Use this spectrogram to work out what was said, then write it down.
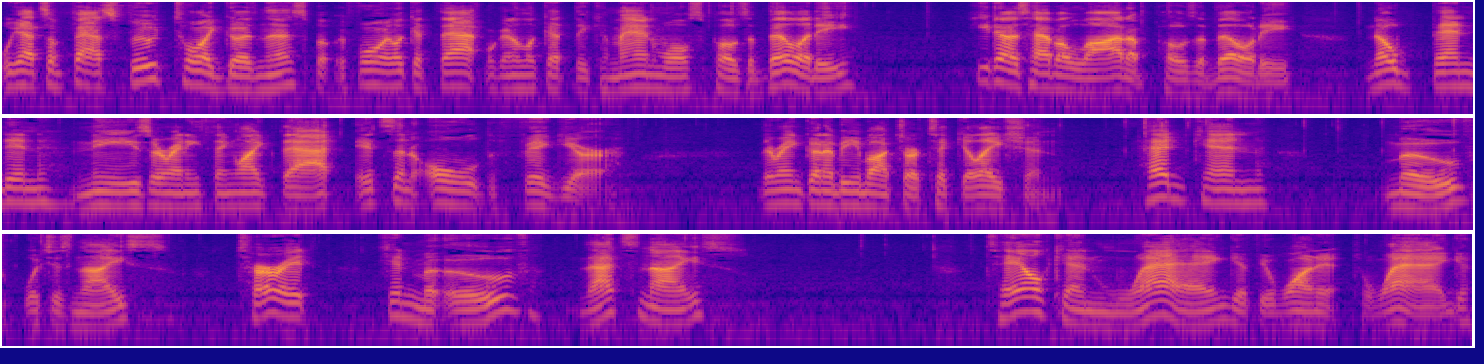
we got some fast food toy goodness, but before we look at that, we're going to look at the Command Wolf's posability he does have a lot of posability. No bending knees or anything like that. It's an old figure. There ain't going to be much articulation. Head can move, which is nice. Turret can move. That's nice. Tail can wag if you want it to wag.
